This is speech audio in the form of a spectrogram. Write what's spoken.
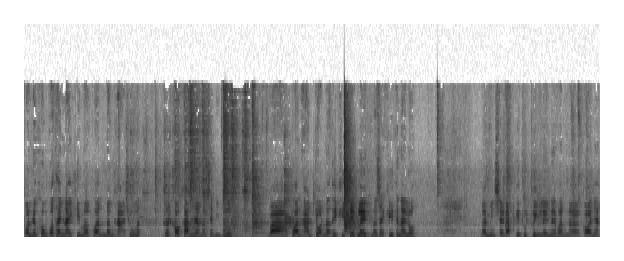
Còn nếu không có thanh này khi mà các bạn nâng hạ xuống á, rất khó khăn nha, nó sẽ bị vướng. Và các bạn hàn chuẩn thì khi xếp lên, nó sẽ khít thế này luôn. Đây, mình sẽ đặt cái thước thủy lên này các bạn coi nha.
